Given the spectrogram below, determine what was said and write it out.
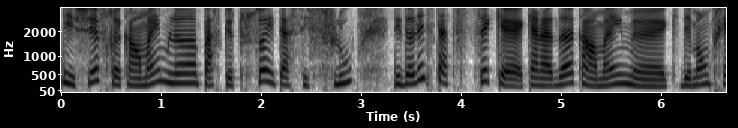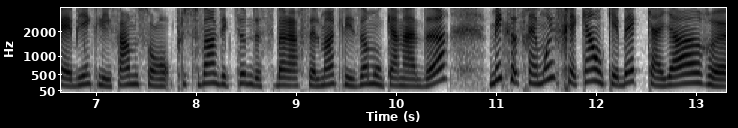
des chiffres quand même, là, parce que tout ça est assez flou. Des données de statistiques euh, Canada, quand même, euh, qui démontrent très bien que les femmes sont plus souvent victimes de cyberharcèlement que les hommes au Canada, mais que ce serait moins fréquent au Québec qu'ailleurs euh,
